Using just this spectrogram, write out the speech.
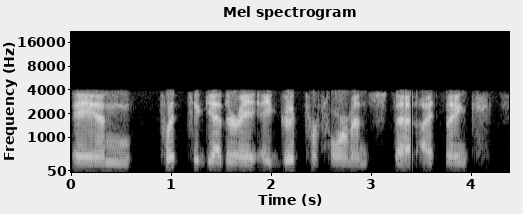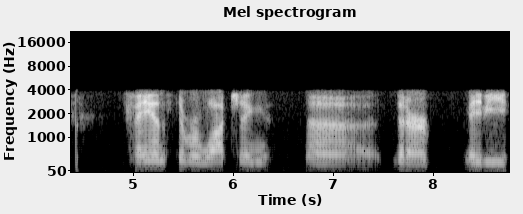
and put together a, a good performance that I think fans that were watching uh, that are maybe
